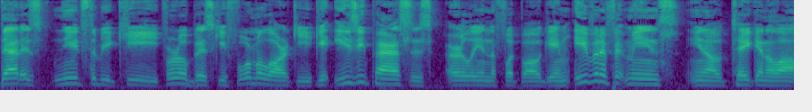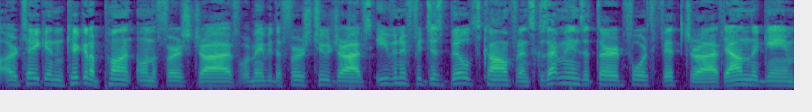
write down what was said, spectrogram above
that is needs to be key for Robiskie, for Mularkey. Get easy passes early in the football game, even if it means you know taking a lot or taking kicking a punt on the first drive or maybe the first two drives. Even if it just builds confidence, because that means the third, fourth, fifth drive down the game,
